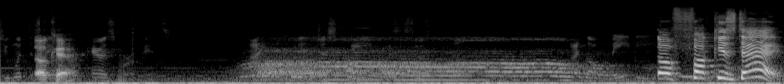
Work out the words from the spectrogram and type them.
She went to stay Okay. with her parents for a bit. I couldn't just leave Mrs. Susan alone. I thought maybe. The fuck is that?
